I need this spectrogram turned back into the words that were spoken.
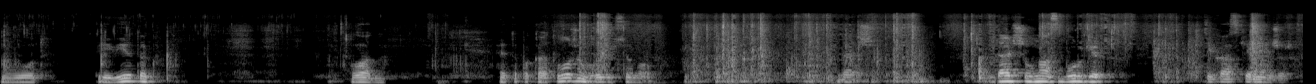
Вот. Креветок. Ладно. Это пока отложим. Вроде все новое. Дальше. Дальше у нас бургер Техасский рейнджер.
